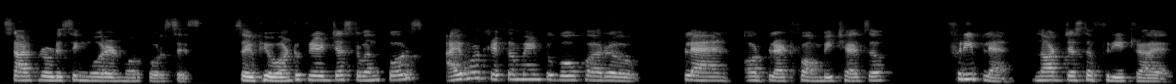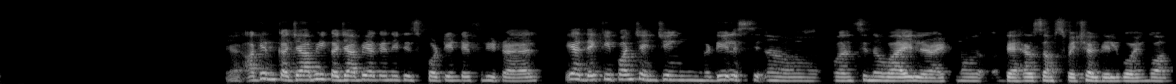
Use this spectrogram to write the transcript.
start producing more and more courses. So if you want to create just one course, I would recommend to go for a plan or platform which has a free plan, not just a free trial. Yeah. Again, Kajabi, Kajabi, again, it is 14 day free trial. Yeah, they keep on changing deals uh, once in a while. Right now, they have some special deal going on.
